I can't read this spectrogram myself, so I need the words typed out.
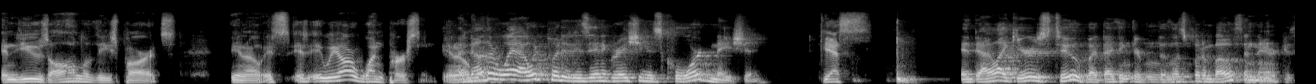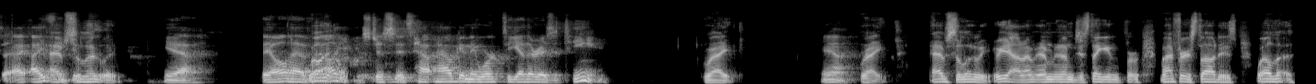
and use all of these parts you know it's it, we are one person you know Another way I would put it is integration is coordination. yes And I like yours too, but I think they're Mhm. let's put them both in there because I, I think absolutely yeah, they all have Well, value. It's just it's how how can they work together as a team? right Yeah, Right. Absolutely. Yeah. I mean, I'm just thinking for my first thought is, well, the,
